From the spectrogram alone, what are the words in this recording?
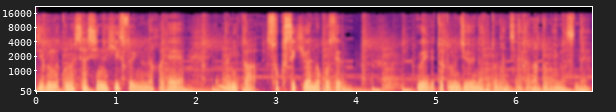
自分がこの写真のヒストリーの中で何か足跡が残せる上でとても重要なことなんじゃないかなと思いますね。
